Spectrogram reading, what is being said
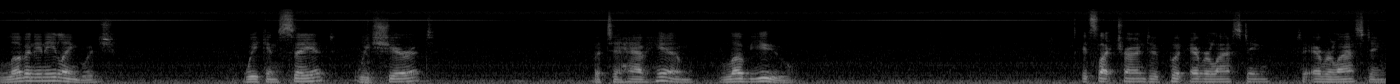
Love in any language. We can say it, we share it, but to have Him love you, it's like trying to put everlasting to everlasting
